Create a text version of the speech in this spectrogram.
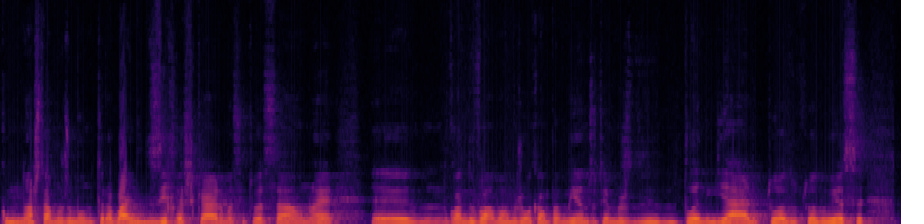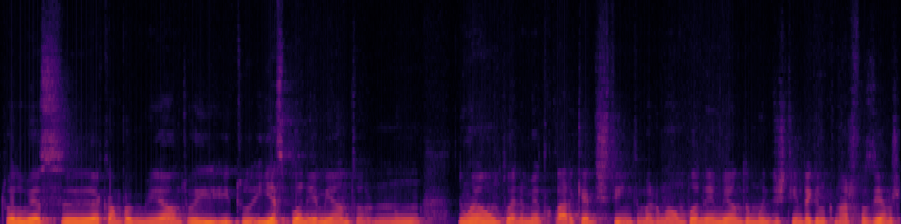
como nós estamos no mundo do trabalho, desenrascar uma situação, não é? Eh, quando vamos a um acampamento, temos de planear todo, todo, esse, todo esse acampamento e, e, e esse planeamento não, não é um planeamento, claro que é distinto, mas não é um planeamento muito distinto daquilo que nós fazemos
